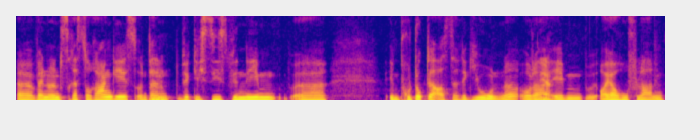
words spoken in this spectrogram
äh, wenn du ins Restaurant gehst und dann wirklich siehst, wir nehmen äh, eben Produkte aus der Region, ne? Oder Ja. eben euer Hofladen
